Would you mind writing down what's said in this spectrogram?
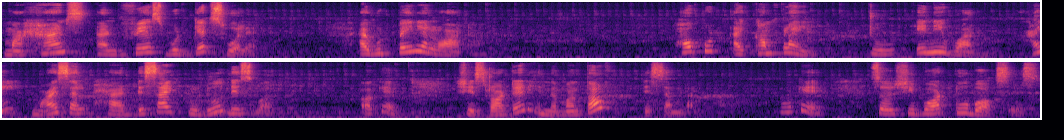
my hands and face would get swollen i would pain a lot how could I complain to anyone? I myself had decided to do this work. Okay, she started in the month of December. Okay, so she bought two boxes.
